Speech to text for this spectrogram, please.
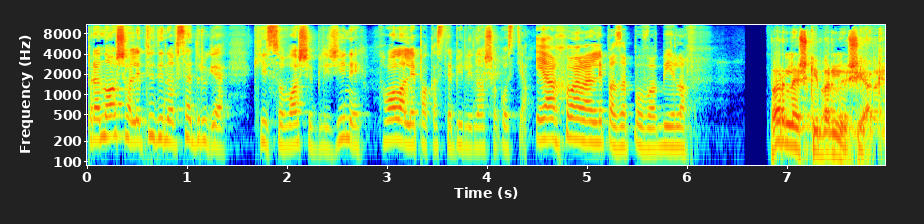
prenašali tudi na vse druge, ki so v vaši bližini. Hvala lepa, da ste bili naša gostja. Ja, hvala lepa za povabilo. Prleški brlušjak.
